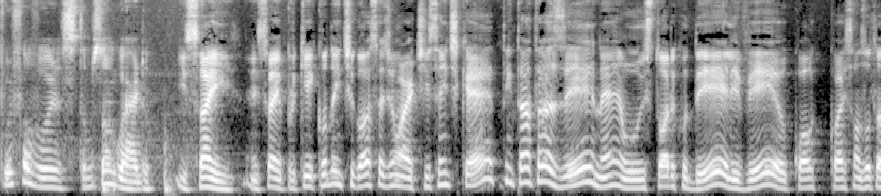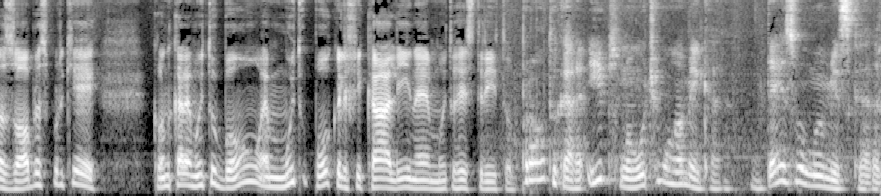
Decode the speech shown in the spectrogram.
por favor, estamos no aguardo. Isso aí, isso aí, porque quando a gente gosta de um artista, a gente quer tentar trazer né, o histórico dele, ver qual, quais são as outras obras, porque quando o cara é muito bom, é muito pouco ele ficar ali, né, muito restrito. Pronto, cara, Y, o último homem, cara. 10 volumes, cara.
